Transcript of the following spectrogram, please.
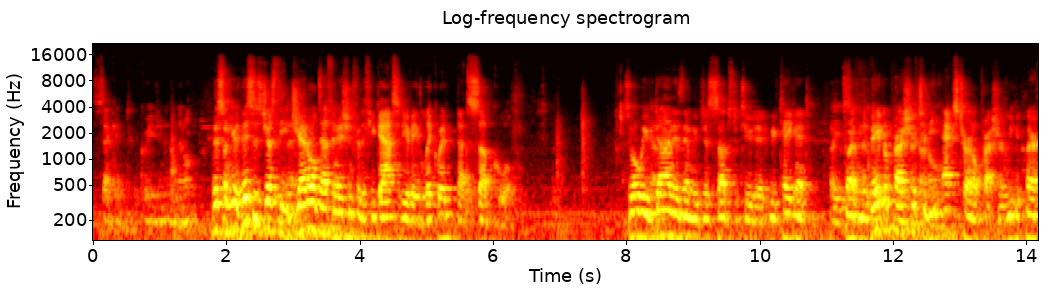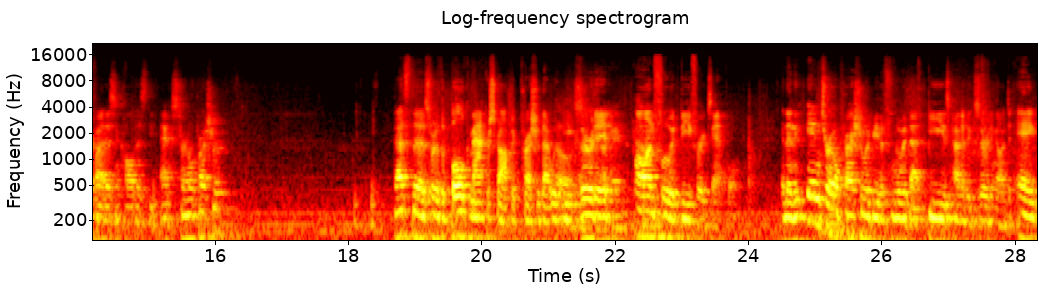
second equation in the middle. This one here, this is just the general definition for the fugacity of a liquid that's subcooled. So what we've Yeah. done is then we've just substituted, we've taken it, Oh, going from the vapor pressure to the external pressure. We could clarify this and call this the external pressure. That's the sort of the bulk macroscopic pressure that would Oh, be exerted Okay, on fluid B, for example. And then the internal pressure would be the fluid that B is kind of exerting onto A,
